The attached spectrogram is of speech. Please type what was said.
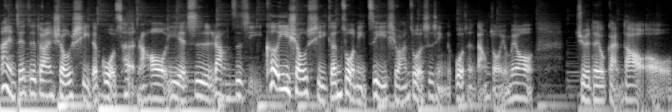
那你在这段休息的过程，然后也是让自己刻意休息跟做你自己喜欢做的事情的过程当中，有没有觉得有感到哦，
